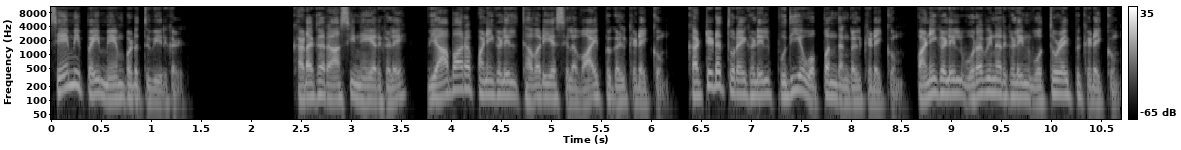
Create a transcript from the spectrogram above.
சேமிப்பை மேம்படுத்துவீர்கள். கடக ராசி நேயர்களே வியாபார பணிகளில் தவறிய சில வாய்ப்புகள் கிடைக்கும். கட்டிடத் துறைகளில் புதிய ஒப்பந்தங்கள் கிடைக்கும். பணிகளில் உறவினர்களின் ஒத்துழைப்பு கிடைக்கும்.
